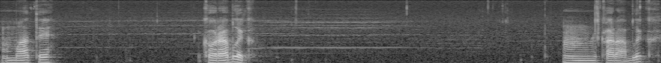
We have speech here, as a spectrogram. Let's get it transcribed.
мати кораблик кораблик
